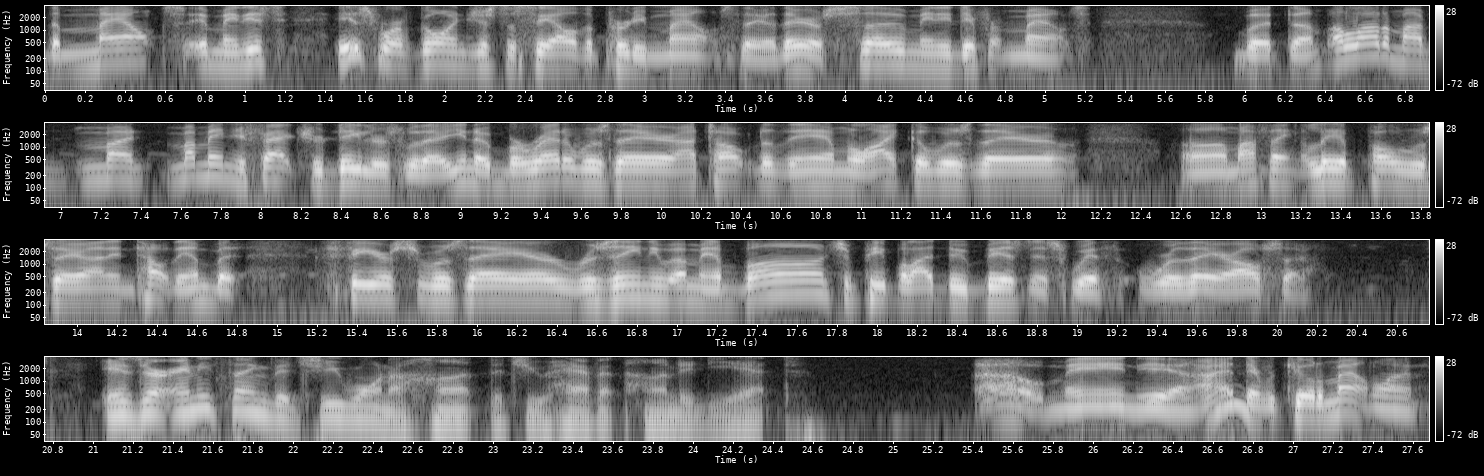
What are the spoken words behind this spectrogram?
the mounts. I mean, it's it's worth going just to see all the pretty mounts there. There are so many different mounts. But um, a lot of my, my my manufacturer dealers were there. You know, Beretta was there. I talked to them. Leica was there. Um, I think Leupold was there. I didn't talk to them, but Fierce was there. Rizzini. I mean, a bunch of people I do business with were there also. Is there anything that you want to hunt that you haven't hunted yet? Oh man, yeah. I never killed a mountain lion.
